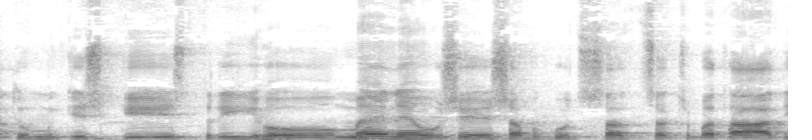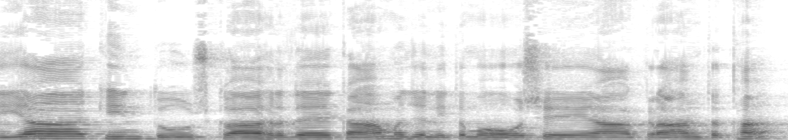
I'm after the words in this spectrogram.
तुम किसकी स्त्री हो? मैंने उसे सब कुछ सच सच बता दिया, किंतु उसका हृदय काम जनित मोह से आक्रांत था,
